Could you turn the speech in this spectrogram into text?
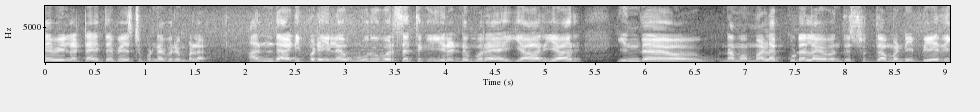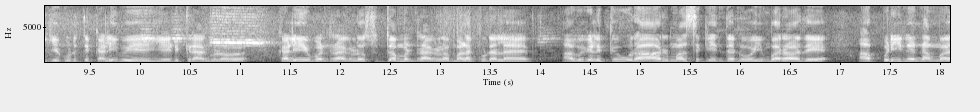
தேவையில்லை. டயத்தை வேஸ்ட் பண்ண விரும்பலை. அந்த அடிப்படையில் ஒரு வருஷத்துக்கு இரண்டு முறை யார் யார் இந்த நம்ம மலக்குடலை வந்து சுத்தம் பண்ணி பேதிக்கு கொடுத்து கழிவு எடுக்கிறாங்களோ கழிவு பண்ணுறாங்களோ சுத்தம் பண்ணுறாங்களோ மலக்குடலை அவங்களுக்கு ஒரு ஆறு மாதத்துக்கு எந்த நோயும் வராது. அப்படின்னு நம்ம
